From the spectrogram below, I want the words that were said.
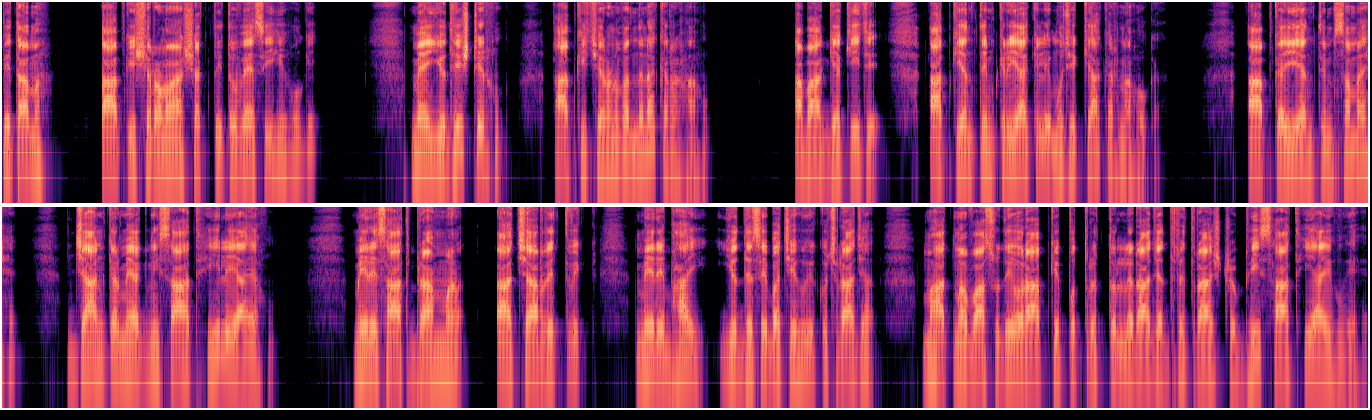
पितामह, आपकी शरणोशक्ति तो वैसी ही होगी। मैं युधिष्ठिर हूँ, आपकी चरण वंदना कर रहा हूँ। अब आज्ञा कीजिए, आपकी अंतिम क्रिया के लिए मुझे क्या करना होगा? आपका ये अंतिम समय है, जानकर मैं अग्नि साथ ही ले आया हूँ। मेरे साथ ब्राह्मण, आचार्य ऋत्विक, मेरे भाई, युद्ध से बचे हुए कुछ राजा महात्मा वासुदेव और आपके पुत्र तुल्य राजा धृतराष्ट्र भी साथ ही आए हुए हैं।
